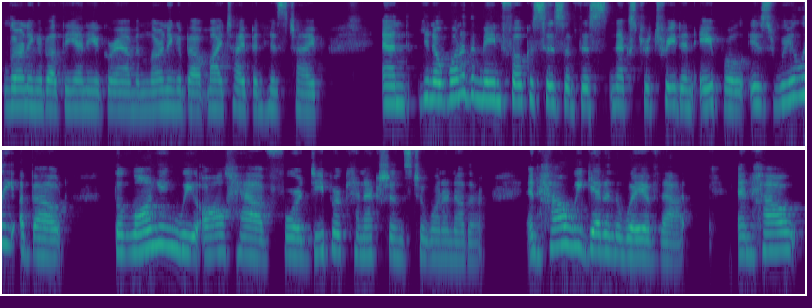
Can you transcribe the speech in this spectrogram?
learning about the Enneagram and learning about my type and his type. And, you know, one of the main focuses of this next retreat in April is really about the longing we all have for deeper connections to one another and how we get in the way of that and how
